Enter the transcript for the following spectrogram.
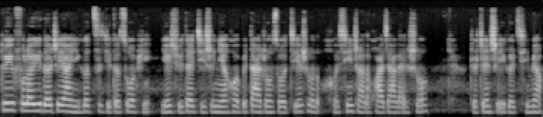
对于弗洛伊德这样一个自己的作品，也许在几十年后被大众所接受的和欣赏的画家来说，这真是一个奇妙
